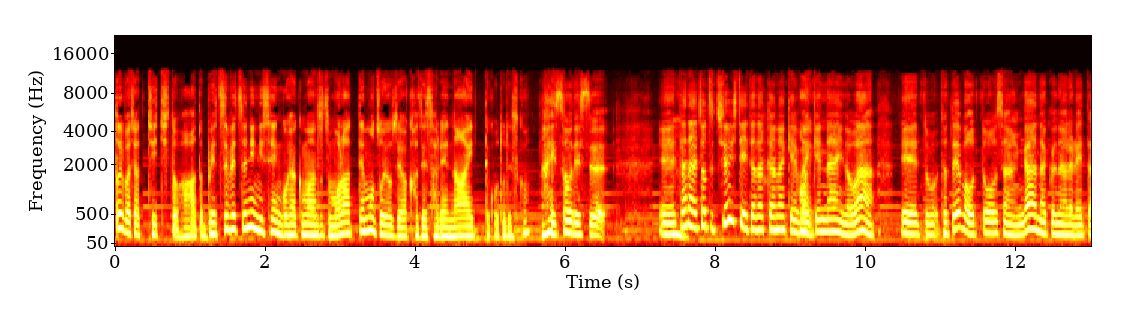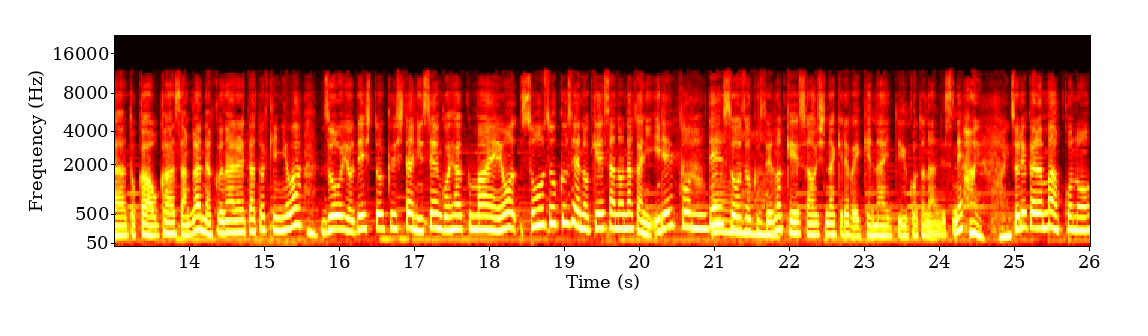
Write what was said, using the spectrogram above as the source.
例えばじゃあ父と母と別々に2500万ずつもらっても贈与税は課税されないってことですか？はいそうですえー、ただちょっと注意していただかなければい。けないのは、はい、えーと、例えばお父さんが亡くなられたとかお母さんが亡くなられた時には、贈与で取得した2500万円を相続税の計算の中に入れ込んで相続税の計算をしなければいけないということなんですね。はいはい、それからまあこの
